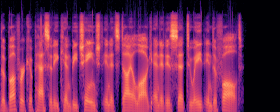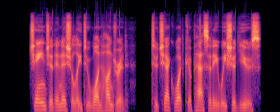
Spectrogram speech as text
The buffer capacity can be changed in its dialog and it is set to 8 in default. Change it initially to 100, to check what capacity we should use,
